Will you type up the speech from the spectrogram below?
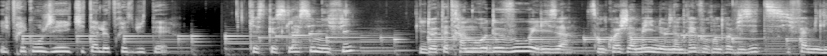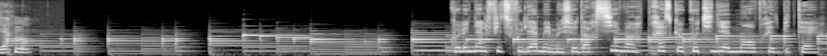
il prit congé et quitta le presbytère. Qu'est-ce que cela signifie? Il doit être amoureux de vous, Elisa, sans quoi jamais il ne viendrait vous rendre visite si familièrement. Colonel Fitzwilliam et M. Darcy vinrent presque quotidiennement au presbytère.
